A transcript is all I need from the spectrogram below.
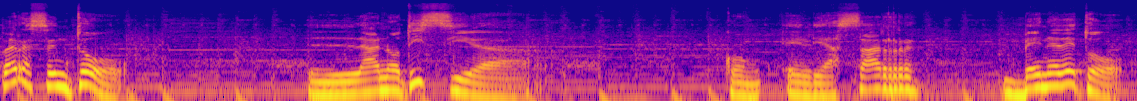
presentó la noticia con Eleazar Benedetto.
